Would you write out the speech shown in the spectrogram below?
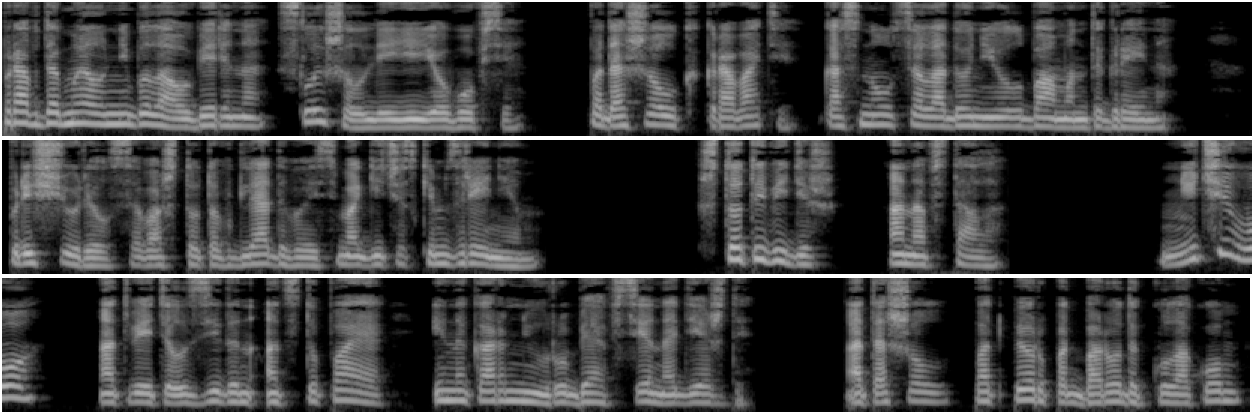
Правда, Мел не была уверена, слышал ли ее вовсе. Подошел к кровати, коснулся ладонью лба Монтегрейна. Прищурился во что-то, вглядываясь магическим зрением. «Что ты видишь?» — она встала. «Ничего», — ответил Зиден, отступая и на корню рубя все надежды. Отошел, подпер подбородок кулаком,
